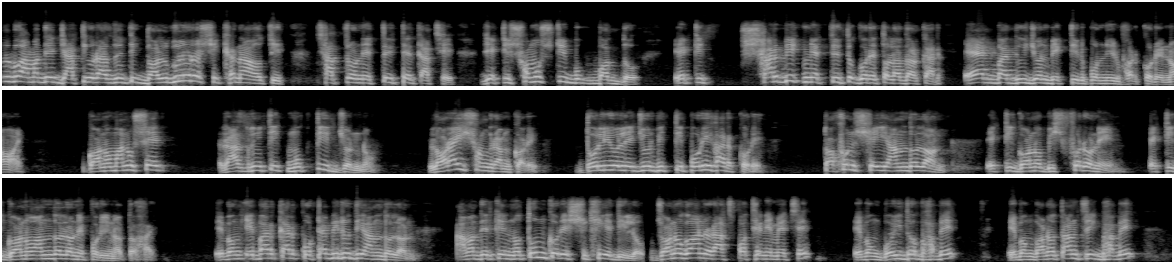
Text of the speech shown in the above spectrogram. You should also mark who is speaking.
Speaker 1: বলব, আমাদের জাতীয় রাজনৈতিক দলগুলোরও শিক্ষা নেওয়া উচিত ছাত্র নেতৃত্বের কাছে যে একটি সমষ্টিবদ্ধ, একটি সার্বিক নেতৃত্ব গড়ে তোলা দরকার, এক বা দুইজন ব্যক্তির উপর নির্ভর করে নয়। গণমানুষের রাজনৈতিক মুক্তির জন্য লড়াই সংগ্রাম করে, দলীয় লেজুর ভিত্তি পরিহার করে, তখন সেই আন্দোলন একটি গণবিস্ফোরণে, একটি গণ আন্দোলনে পরিণত হয়। এবং এবারকার কোটা বিরোধী আন্দোলন আমাদেরকে নতুন করে শিখিয়ে দিল। জনগণ রাজপথে নেমেছে এবং বৈধভাবে এবং গণতান্ত্রিকভাবে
